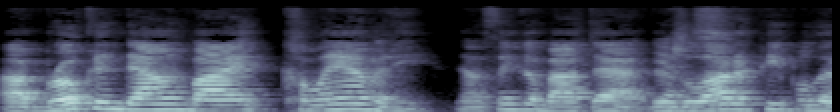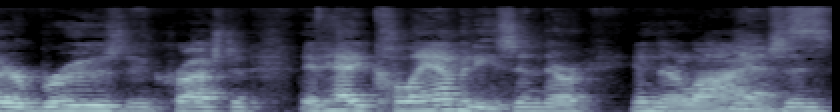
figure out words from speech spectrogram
uh, broken down by calamity. Now think about that. There's a lot of people that are bruised and crushed, and they've had calamities in their in their lives. Yes. And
